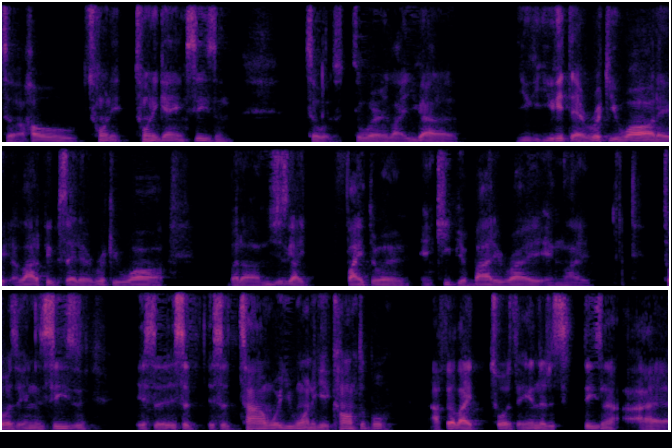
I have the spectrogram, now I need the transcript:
to a whole 20, 20 game season to to where like you gotta you you hit that rookie wall. They a lot of people say they're rookie wall, but um, you just got to fight through it and keep your body right. And like towards the end of the season, it's a it's a it's a time where you want to get comfortable. I feel like towards the end of the season, I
